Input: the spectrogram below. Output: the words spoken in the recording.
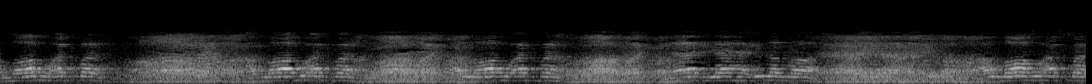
الله أكبر. الله أكبر. الله أكبر. لا إله إلا الله. الله أكبر.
